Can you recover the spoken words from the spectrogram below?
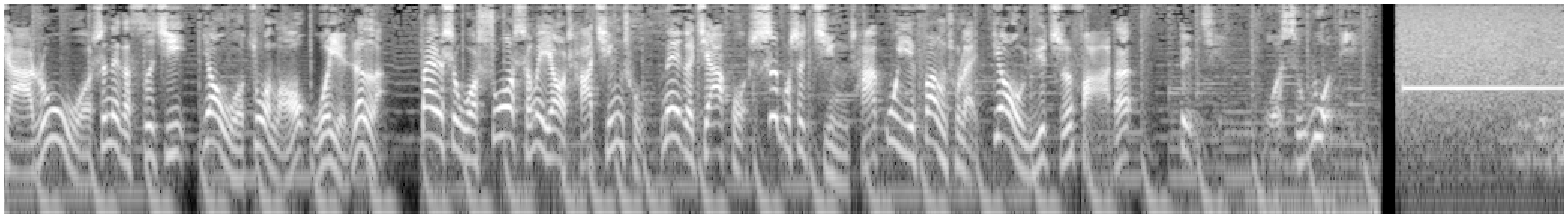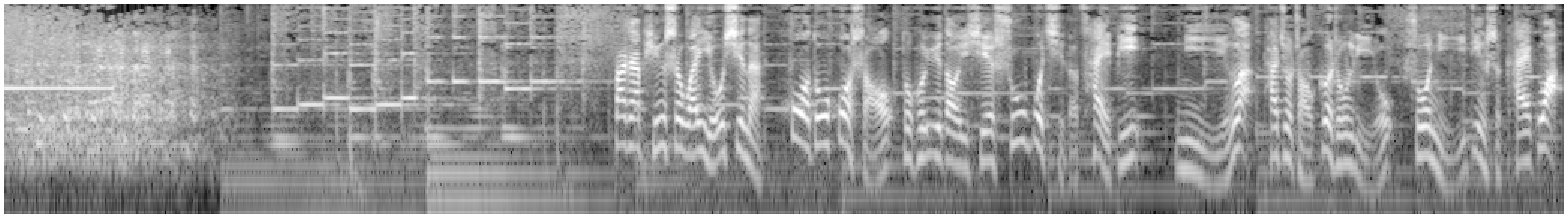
假如我是那个司机，要我坐牢我也认了。但是我说什么也要查清楚，那个家伙是不是警察故意放出来钓鱼执法的？对不起，我是卧底。大家平时玩游戏呢，或多或少都会遇到一些输不起的菜逼。你赢了，他就找各种理由说你一定是开挂。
